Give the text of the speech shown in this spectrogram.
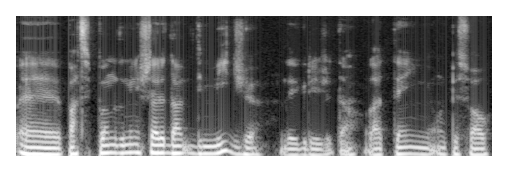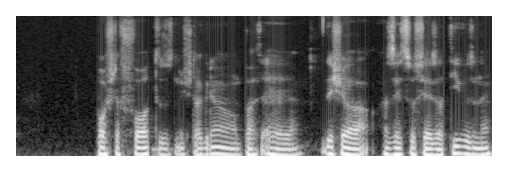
é, participando do ministério da, de mídia da igreja, tá? Lá tem um pessoal posta fotos no Instagram, é, deixa as redes sociais ativas, né?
